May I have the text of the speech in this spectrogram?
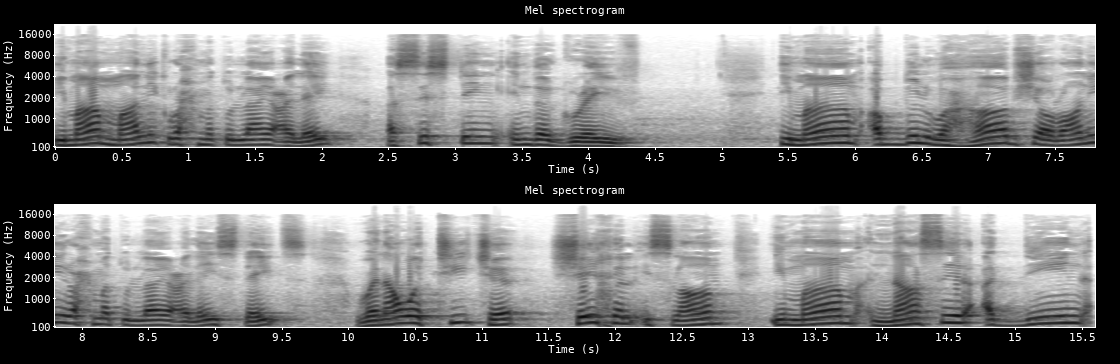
Imam Malik rahmatullahi alayh assisting in the grave. Imam Abdul Wahhab Sharani rahmatullahi alayh states, when our teacher Shaykh al-Islam Imam Nasir ad-Din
